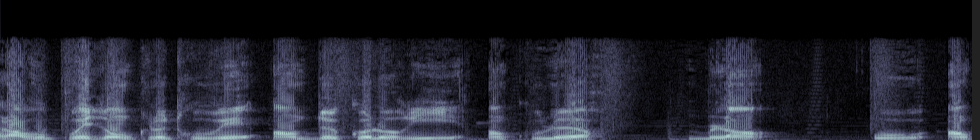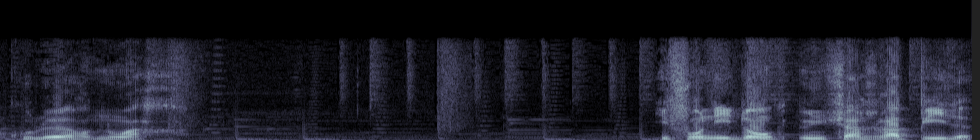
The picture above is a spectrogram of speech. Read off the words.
Alors vous pouvez donc le trouver en deux coloris, en couleur blanc ou en couleur noire. Il fournit donc une charge rapide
